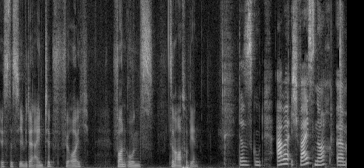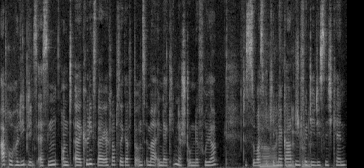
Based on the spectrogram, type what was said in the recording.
ist das hier wieder ein Tipp für euch von uns zum Ausprobieren. Das ist gut. Aber ich weiß noch, ähm, apropos Lieblingsessen und äh, Königsberger Klopse gab es bei uns immer in der Kinderstunde früher. Das ist sowas Ah, wie die Kindergarten, für Kinderstunde. die, die es nicht kennen.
